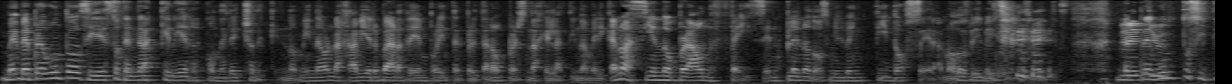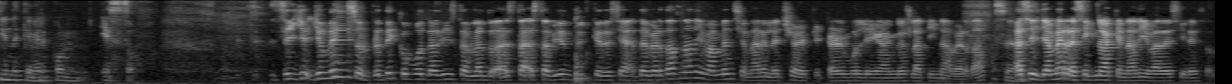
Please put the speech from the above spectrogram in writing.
me, me, pregunto si esto tendrá que ver con el hecho de que nominaron a Javier Bardem por interpretar a un personaje latinoamericano haciendo brown face en pleno 2022 era, ¿no? 2022. me pregunto si tiene que ver con eso. Sí, yo, yo, me sorprende cómo nadie está hablando. Hasta, hasta vi un tweet que decía: De verdad nadie va a mencionar el hecho de que Karen Mulligan no es latina, ¿verdad? Así ya me resigno a que nadie va a decir eso.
